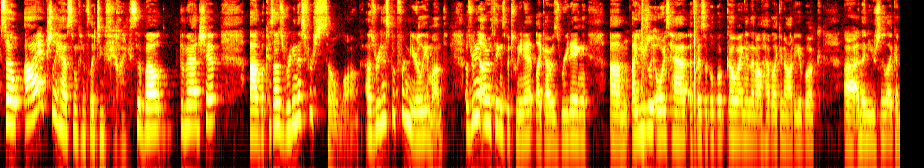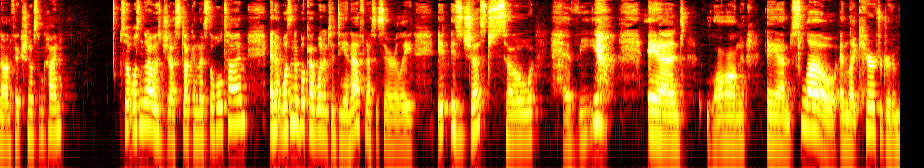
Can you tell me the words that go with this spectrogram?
So I actually have some conflicting feelings about The Mad Ship uh, because I was reading this for so long. I was reading this book for nearly a month. I was reading other things between it. Like I was reading, um, I usually always have a physical book going and then I'll have like an audiobook uh, and then usually like a nonfiction of some kind. So it wasn't that I was just stuck in this the whole time, and it wasn't a book I wanted to DNF necessarily. It is just so heavy and long and slow and like character driven, but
